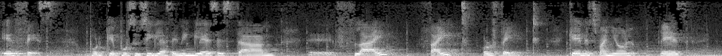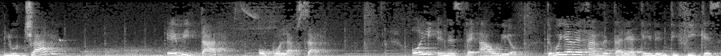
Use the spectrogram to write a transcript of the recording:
Fs, porque por sus siglas en inglés está eh, fly, fight or faint, que en español es luchar, evitar o colapsar. Hoy en este audio te voy a dejar de tarea que identifiques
